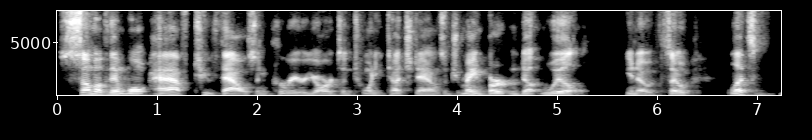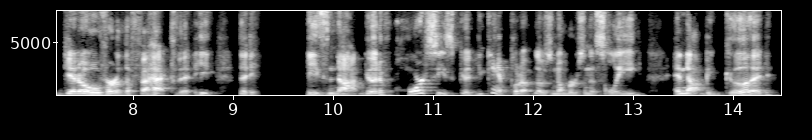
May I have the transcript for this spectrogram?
some of them won't have 2,000 career yards and 20 touchdowns, and Jermaine Burton will. You know, so let's get over the fact that he that he, he's not good. Of course he's good. You can't put up those numbers in this league and not be good.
